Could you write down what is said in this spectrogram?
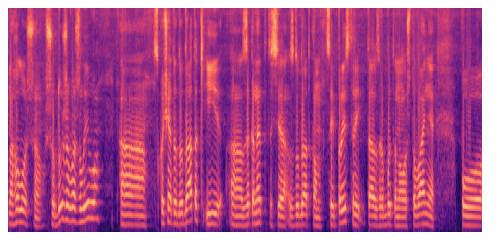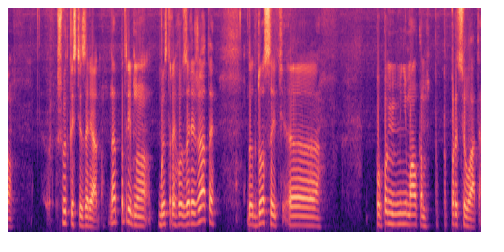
наголошую, що дуже важливо скачати додаток і законектитися з додатком цей пристрій та зробити налаштування по швидкості заряду. Не потрібно швидко його заряджати, досить е, по, мінімалкам працювати.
